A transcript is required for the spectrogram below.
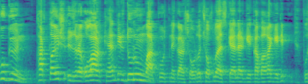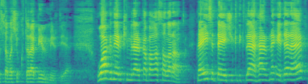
bugün partlayış üzrə olarkən bir durum var Putinə qarşı. Orada çoxlu əskərlər ge- qabağa gedib bu savaşı qutara bilmir deyə. Wagner kimilər qabağa salaraq, nəyisə dəyişikliklər hər nə edərək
